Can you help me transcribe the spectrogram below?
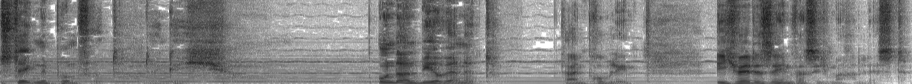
Steak mit Pommes frites, denke ich. Und ein Bier wäre nett. Kein Problem. Ich werde sehen, was sich machen lässt.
